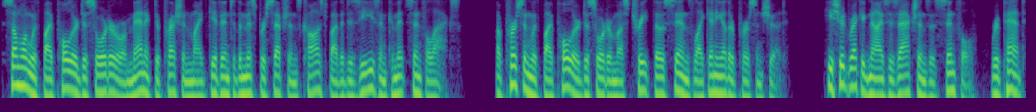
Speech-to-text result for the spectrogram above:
Someone with bipolar disorder or manic depression might give in to the misperceptions caused by the disease and commit sinful acts. A person with bipolar disorder must treat those sins like any other person should. He should recognize his actions as sinful, repent,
